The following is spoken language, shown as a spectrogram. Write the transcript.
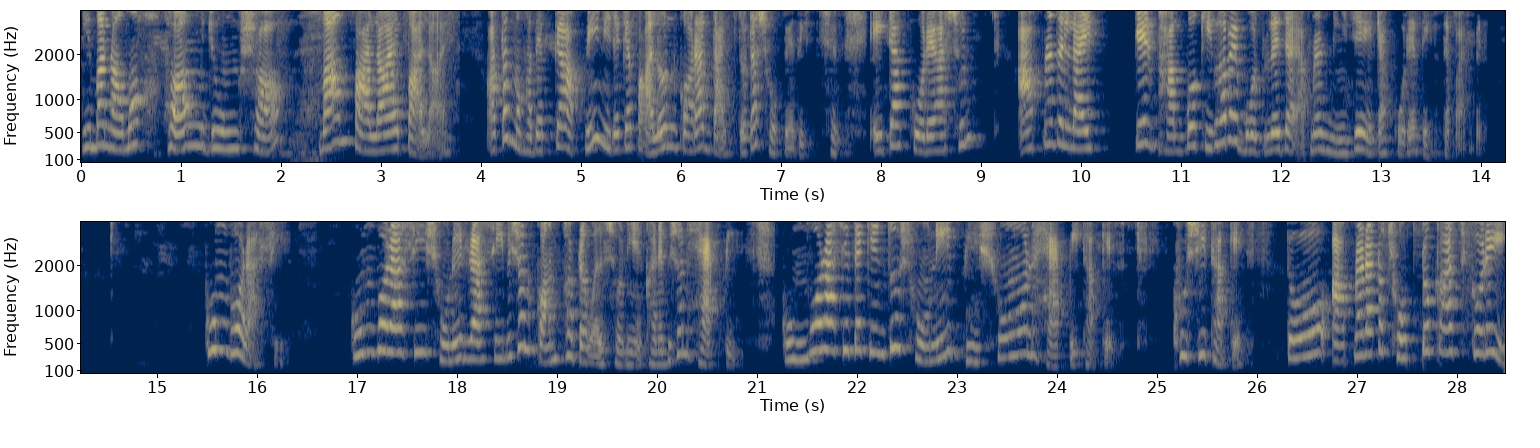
কিংবা নম হং জুং স বাম পালয় পালয়। অর্থাৎ মহাদেবকে আপনি নিজেকে পালন করার দায়িত্বটা সঁপে দিচ্ছেন। এইটা করে আসুন। আপনাদের লাইফের ভাগ্য কীভাবে বদলে যায় আপনারা নিজে এটা করে দেখতে পারবেন। কুম্ভ রাশি। কুম্ভ রাশি, শনির রাশি ভীষণ কমফোর্টেবল শনি এখানে, ভীষণ হ্যাপি কুম্ভ রাশিতে কিন্তু শনি ভীষণ হ্যাপি থাকে, খুশি থাকে। তো আপনারা একটা ছোট্ট কাজ করেই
